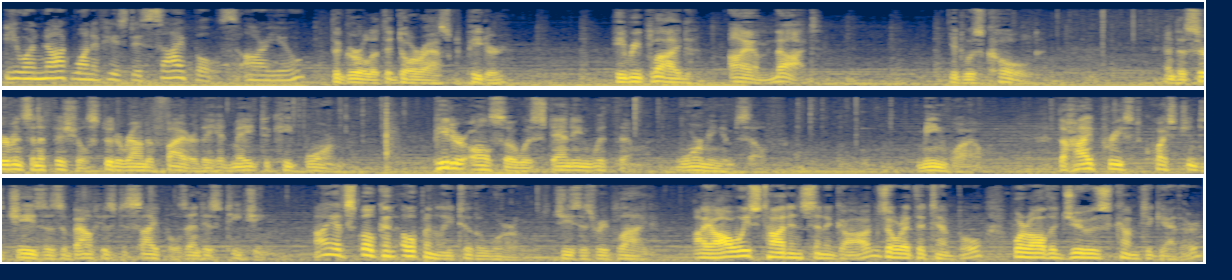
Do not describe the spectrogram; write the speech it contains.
You are not one of his disciples, are you? The girl at the door asked Peter. He replied, I am not. It was cold, and the servants and officials stood around a fire they had made to keep warm. Peter also was standing with them, warming himself. Meanwhile, the high priest questioned Jesus about his disciples and his teaching. I have spoken openly to the world. Jesus replied, I always taught in synagogues or at the temple, where all the Jews come together.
